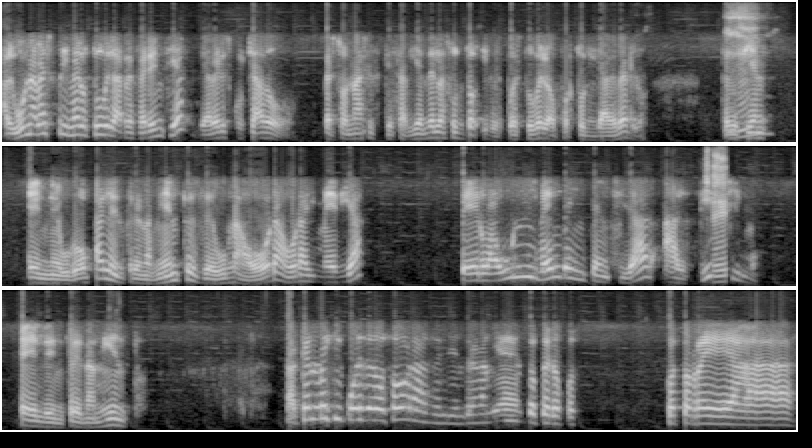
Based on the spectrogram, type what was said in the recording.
alguna vez primero tuve la referencia de haber escuchado personajes que sabían del asunto y después tuve la oportunidad de verlo. Ujú. decían, en Europa el entrenamiento es de una hora, hora y media, pero a un nivel de intensidad altísimo el entrenamiento. Acá en México es de dos horas el entrenamiento, pero pues cotorreas,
